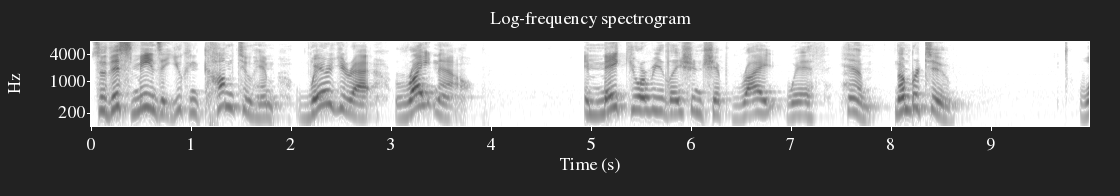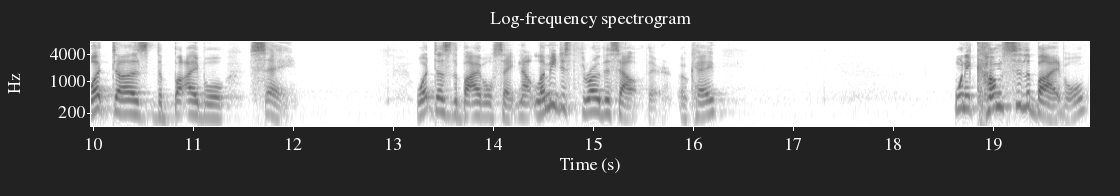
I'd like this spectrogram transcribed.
So this means that you can come to him where you're at right now and make your relationship right with him. Number two, what does the Bible say? What does the Bible say? Now, let me just throw this out there, okay? When it comes to the Bible,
